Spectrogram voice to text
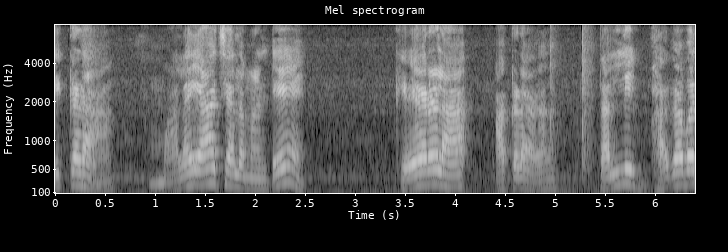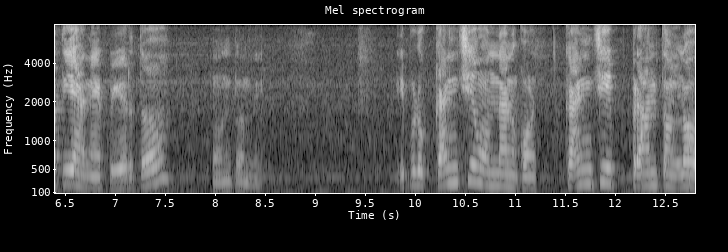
ఇక్కడ మలయాచలం అంటే కేరళ అక్కడ తల్లి భగవతి అనే పేరుతో ఉంటుంది. ఇప్పుడు కంచి ఉందనుకోండి కంచి ప్రాంతంలో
